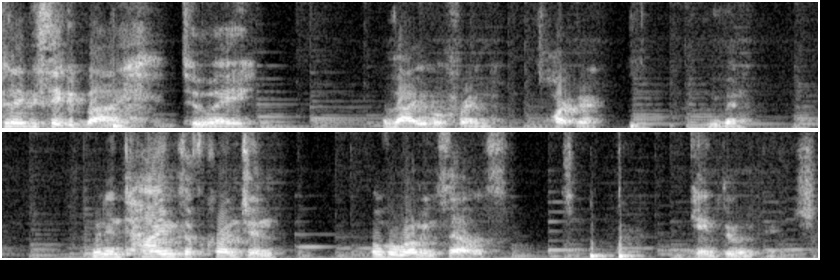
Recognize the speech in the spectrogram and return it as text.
Today we say goodbye to a, a valuable friend, partner, even. When in times of crunch and overwhelming sales, he came through in a pinch.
